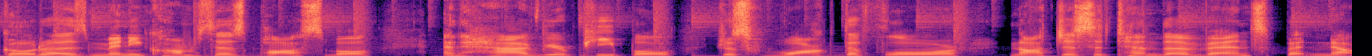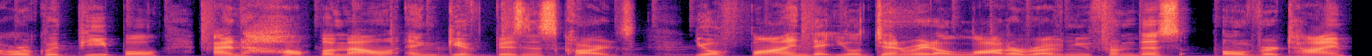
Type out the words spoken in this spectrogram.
Go to as many conferences as possible and have your people just walk the floor, not just attend the events, but network with people and help them out and give business cards. You'll find that you'll generate a lot of revenue from this over time.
